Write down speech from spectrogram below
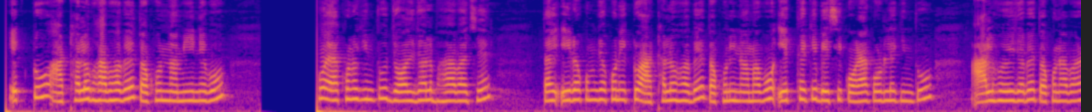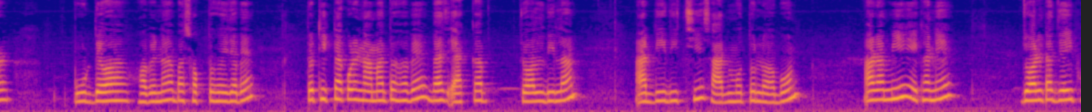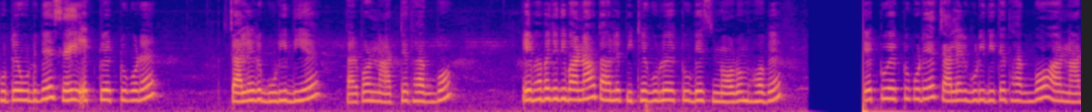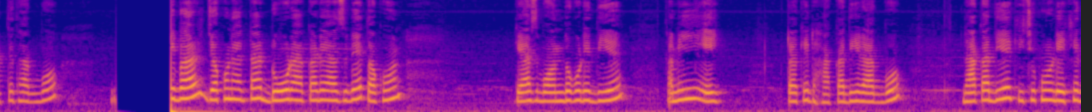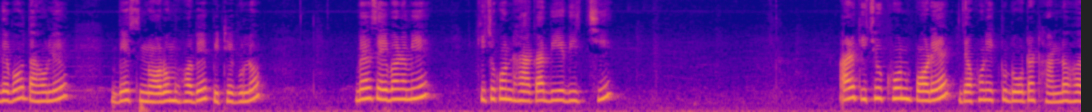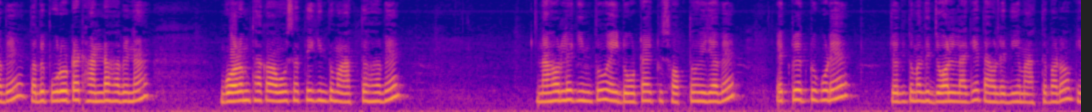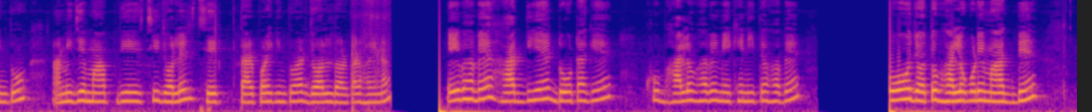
একটু আঠালো ভাব হবে, তখন নামিয়ে নেব। দেখো এখনও কিন্তু জল জল ভাব আছে। তাই এরকম যখন একটু আঠালো হবে, তখনই নামাবো। এর থেকে বেশি কড়া করলে কিন্তু আল হয়ে যাবে, তখন আবার পুর দেওয়া হবে না বা শক্ত হয়ে যাবে। তো ঠিকঠাক করে নামাতে হবে। ব্যাস, এক কাপ জল দিলাম। আর দিয়ে দিচ্ছি স্বাদ মতো লবণ। আর আমি এখানে জলটা যেই ফুটে উঠবে, সেই একটু একটু করে চালের গুঁড়ি দিয়ে তারপর নাড়তে থাকব। এভাবে যদি বানাও, তাহলে পিঠেগুলো একটু বেশ নরম হবে। একটু একটু করে চালের গুঁড়ি দিতে থাকব আর নাড়তে থাকব। এবার যখন একটা ডোর আকারে আসবে, তখন গ্যাস বন্ধ করে দিয়ে আমি এইটাকে ঢাকা দিয়ে রাখব। ঢাকা দিয়ে কিছুক্ষণ রেখে দেব, তাহলে বেশ নরম হবে পিঠেগুলো। ব্যাস, এবার আমি কিছুক্ষণ ঢাকা দিয়ে দিচ্ছি। আর কিছুক্ষণ পরে যখন একটু ডোটা ঠান্ডা হবে, তবে পুরোটা ঠান্ডা হবে না, গরম থাকা অবস্থাতেই কিন্তু মাখতে হবে। না হলে কিন্তু এই ডোটা একটু শক্ত হয়ে যাবে। একটু একটু করে যদি তোমাদের জল লাগে তাহলে দিয়ে মাখতে পারো, কিন্তু আমি যে মাপ দিয়েছি জলের, সে তারপরে কিন্তু আর জল দরকার হয় না। এইভাবে হাত দিয়ে ডোটাকে খুব ভালোভাবে মেখে নিতে হবে। ডো যত ভালো করে মাখবে,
